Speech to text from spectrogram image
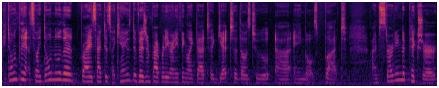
I don't think, so I don't know they're bisected, so I can't use division property or anything like that to get to those two uh, angles, but I'm starting to picture,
